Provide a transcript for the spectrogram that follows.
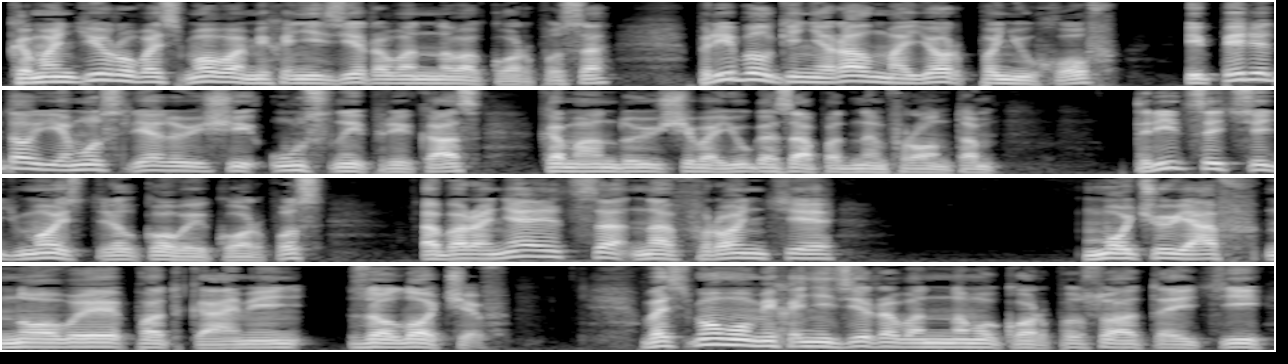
командиру 8-го механизированного корпуса прибыл генерал-майор Панюхов и передал ему следующий устный приказ командующего Юго-Западным фронтом. 37-й стрелковый корпус обороняется на фронте Мочуяв, Новый, под камень Золочев. Восьмому механизированному корпусу отойти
